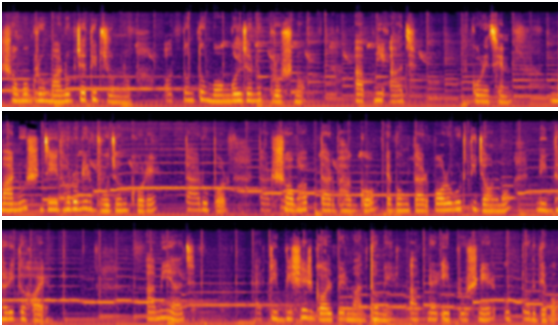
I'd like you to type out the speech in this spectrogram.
সমগ্র মানবজাতির জন্য অত্যন্ত মঙ্গলজনক প্রশ্ন আপনি আজ করেছেন। মানুষ যে ধরনের ভোজন করে, তার উপর তার স্বভাব, তার ভাগ্য এবং তার পরবর্তী জন্ম নির্ধারিত হয়। আমি আজ একটি বিশেষ গল্পের মাধ্যমে আপনার এই প্রশ্নের উত্তর দেব।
